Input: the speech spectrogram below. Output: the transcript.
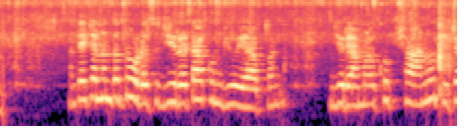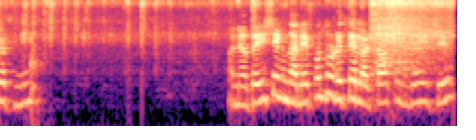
आणि त्याच्यानंतर थोडंसं जिरं टाकून घेऊया आपण. जिऱ्यामुळे खूप छान होती चटणी. आणि आता ही शेंगदाणे पण थोडे तेलात टाकून घ्यायचे.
